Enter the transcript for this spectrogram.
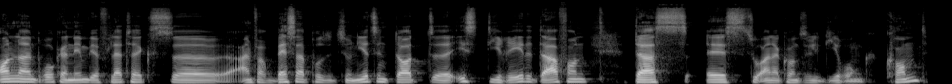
Online-Broker, nehmen wir Flatex, äh, einfach besser positioniert sind. Dort äh, ist die Rede davon, dass es zu einer Konsolidierung kommt.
